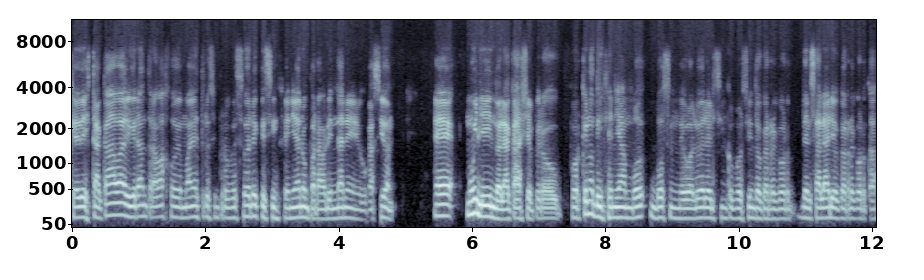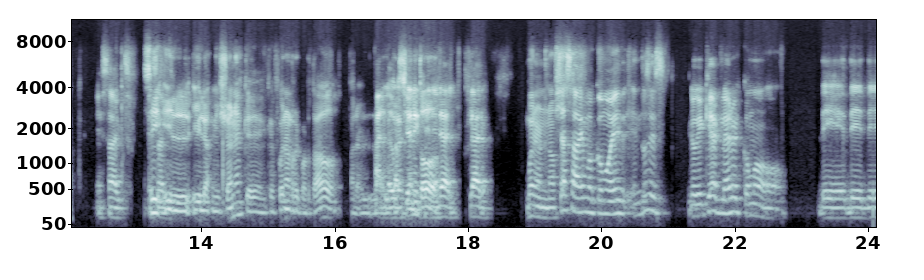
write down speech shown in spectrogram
que destacaba el gran trabajo de maestros y profesores que se ingeniaron para brindar en educación. Eh, muy lindo la calle, pero ¿por qué no te ingenian vos, vos en devolver el 5% que del salario que recortaste? Exacto. Sí, exacto. y, y los millones que, que fueron recortados para la, Para la educación en todo. general, claro. Bueno, no Ya sabemos cómo es. Entonces, lo que queda claro es cómo de, de- de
